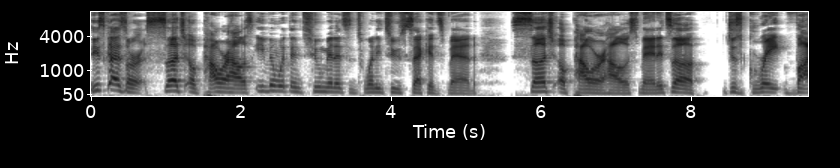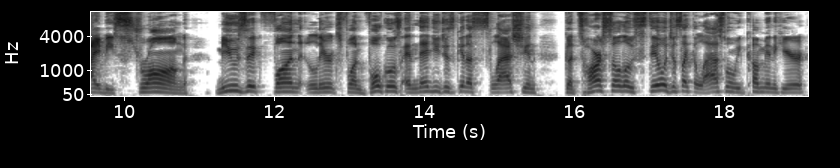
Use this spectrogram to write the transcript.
these guys are such a powerhouse, even within 2 minutes and 22 seconds, man. Such a powerhouse, man. It's a just great, vibey, strong music, fun lyrics, fun vocals, and then you just get a slashing guitar solo still just like the last one we come in here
